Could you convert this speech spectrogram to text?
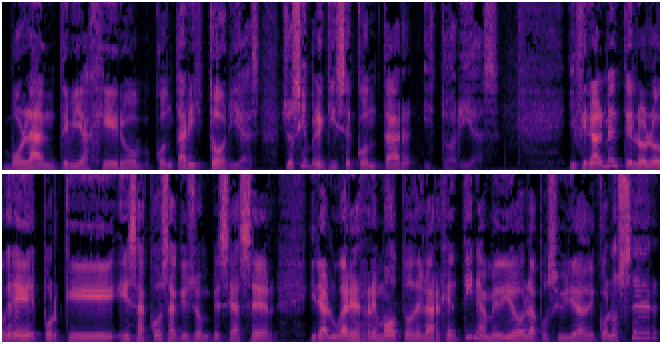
volante, viajero, contar historias. Yo siempre quise contar historias. Y finalmente lo logré porque esas cosas que yo empecé a hacer, ir a lugares remotos de la Argentina, me dio la posibilidad de conocer,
